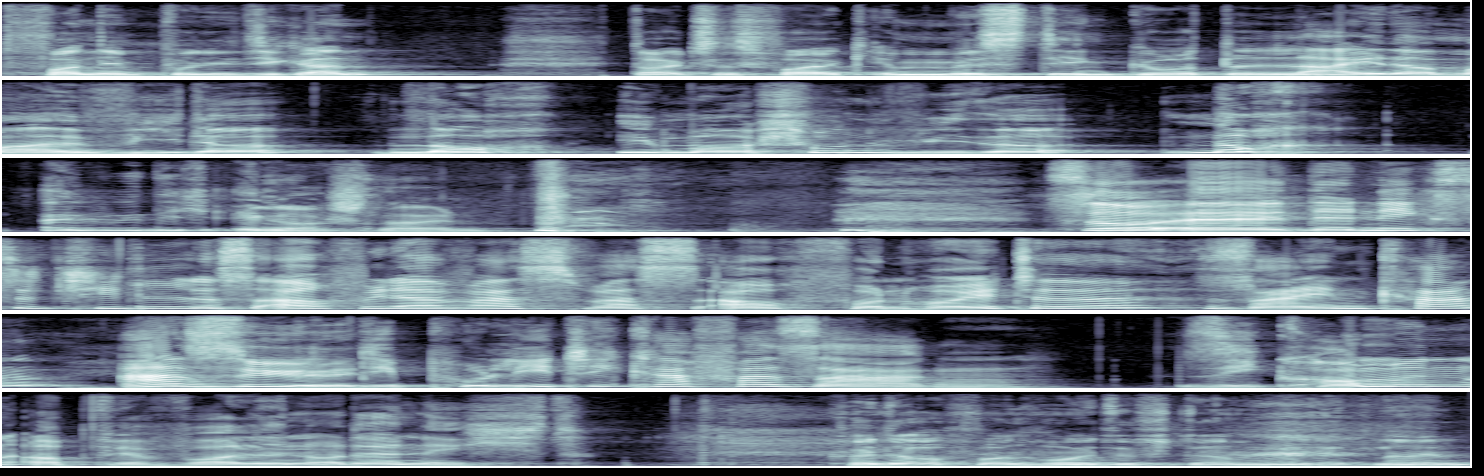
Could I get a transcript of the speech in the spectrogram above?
von den Politikern, deutsches Volk, ihr müsst den Gürtel leider mal wieder, noch immer, schon wieder, noch ein wenig enger schnallen. So, äh, der nächste Titel ist auch wieder was, was auch von heute sein kann. Asyl, die Politiker versagen. Sie kommen, ob wir wollen oder nicht. Könnte auch von heute stammen, die Headline.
